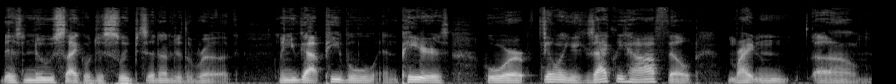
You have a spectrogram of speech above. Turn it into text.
this news cycle just sweeps it under the rug? When you got people and peers who are feeling exactly how I felt, writing um,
